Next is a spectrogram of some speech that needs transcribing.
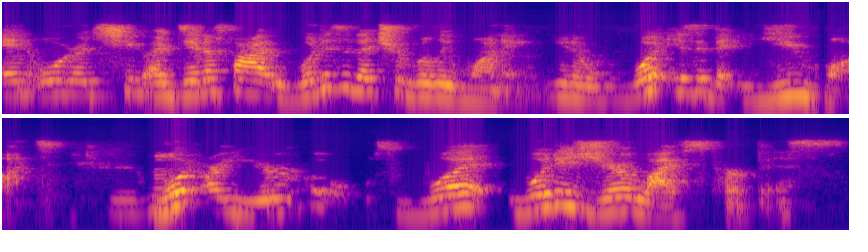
in order to identify what is it that you're really wanting you know what is it that you want mm-hmm. what are your goals what what is your life's purpose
